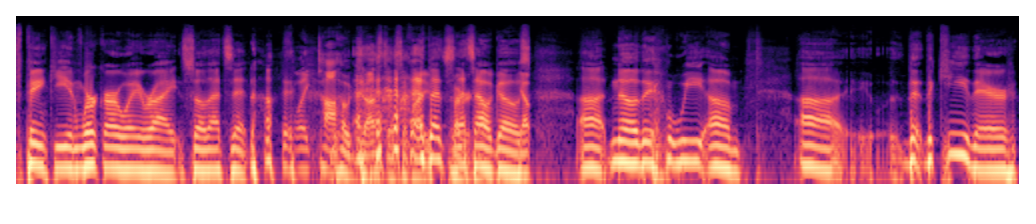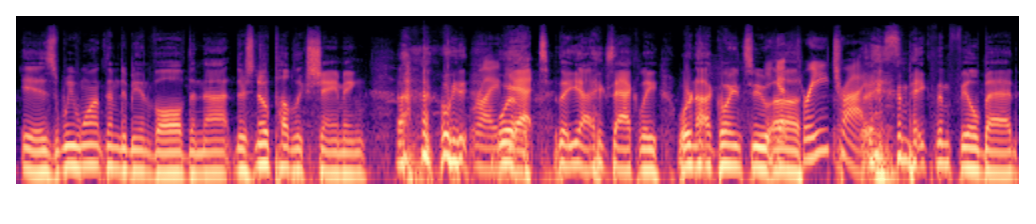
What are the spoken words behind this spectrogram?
left pinky and work our way right. So that's it. It's like Tahoe Justice. If I, that's if that's how it goes. Yep. Uh, no, the, we um, uh, the the key there is we want them to be involved in that. There's no public shaming. we, Right. we're- Yet. the- yeah, exactly. We're not going to you get uh, three tries. make them feel bad.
